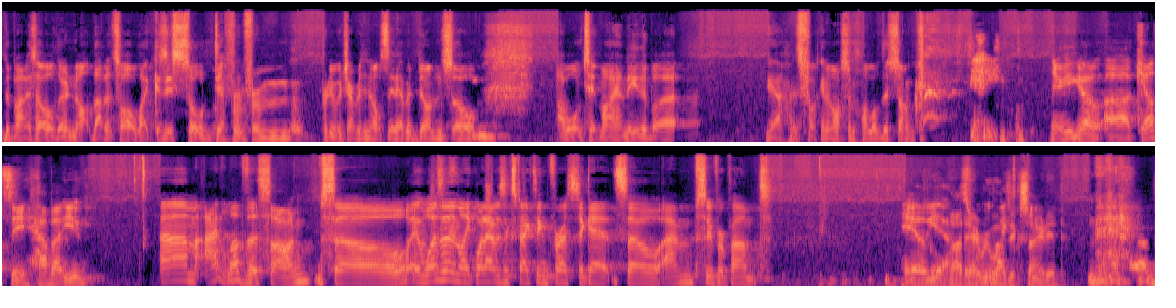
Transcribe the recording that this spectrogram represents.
the band, I said, oh, they're not that at all. Like because it's so different from pretty much everything else they'd ever done. So I won't tip my hand either, but yeah, it's fucking awesome. I love this song. There you go. Uh, Kelsey, how about you? Um, I love this song. So it wasn't like what I was expecting for us to get. So I'm super pumped. Hell yeah. Not That's everyone's like excited. Um,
